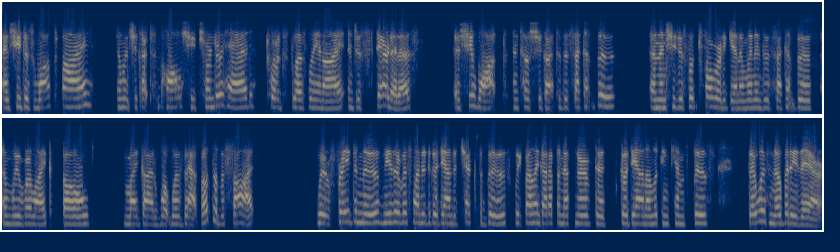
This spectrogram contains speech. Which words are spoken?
and she just walked by and when she got to the hall, she turned her head towards Leslie and I and just stared at us as she walked until she got to the second booth. And then she just looked forward again and went into the second booth. And we were like, oh my God, what was that? Both of us saw it. We were afraid to move. Neither of us wanted to go down to check the booth. We finally got up enough nerve to go down and look in Kim's booth. There was nobody there.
